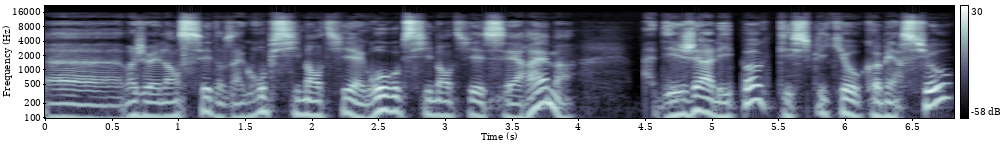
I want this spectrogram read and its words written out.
moi, j'avais lancé dans un groupe cimentier, un gros groupe cimentier CRM. Bah, déjà à l'époque, t'expliquais aux commerciaux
